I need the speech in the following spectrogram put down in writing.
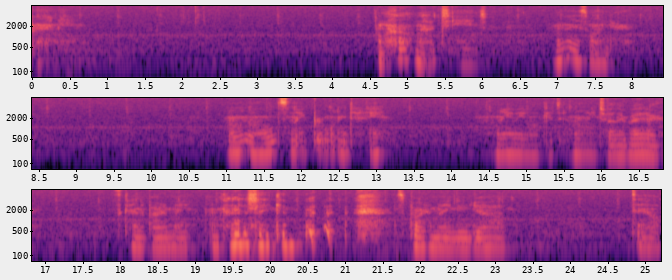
I mean, well, not change. I just wonder. I want to hold Sniper one day. Maybe we'll get to know each other better. It's kind of part of my. I'm kind of shaking. it's part of my new job to help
